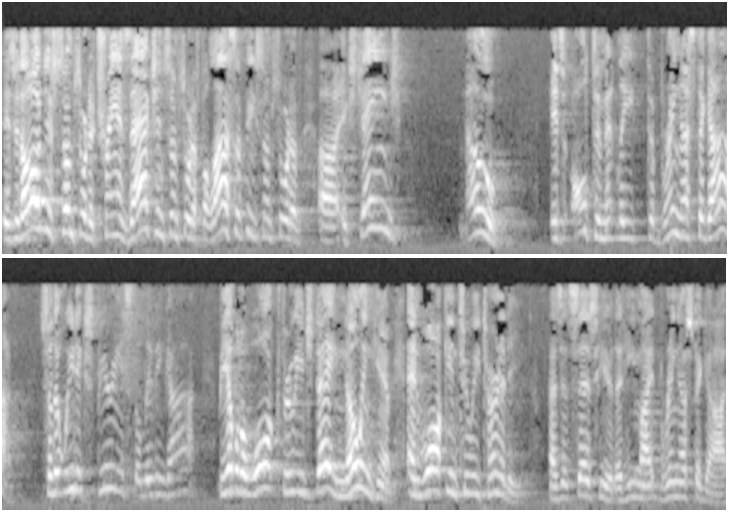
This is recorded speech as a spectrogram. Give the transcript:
Is it all just some sort of transaction, some sort of philosophy, some sort of uh, exchange? No. It's ultimately to bring us to God so that we'd experience the living God. Be able to walk through each day knowing Him and walk into eternity, as it says here, that He might bring us to God.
